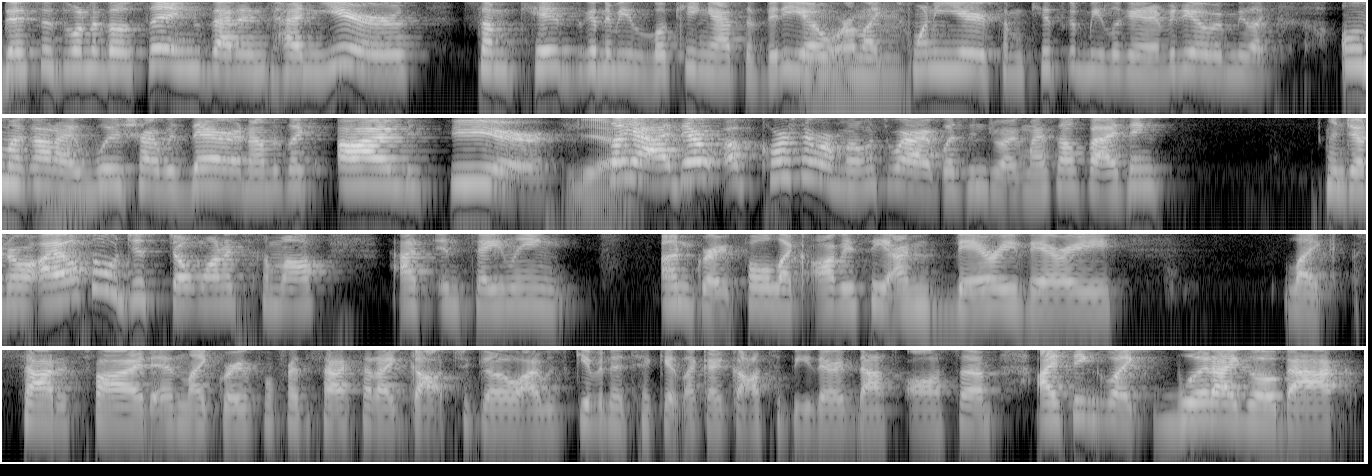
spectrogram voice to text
this is one of those things that in 10 years some kid's gonna be looking at the video or Mm-hmm. like 20 years some kid's gonna be looking at a video and be like oh my god i wish i was there and i was like i'm here Yeah. so yeah there of course there were moments where i was enjoying myself but i think in general i also just don't want it to come off as insanely ungrateful like obviously i'm very very like satisfied and like grateful for the fact that I got to go. I was given a ticket, like I got to be there. That's awesome. I think like would I go back?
